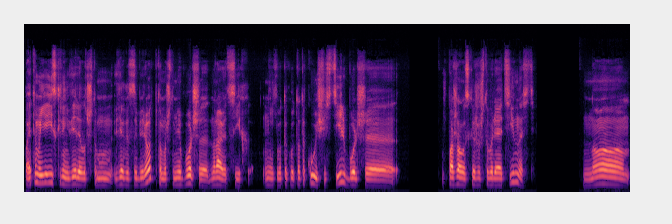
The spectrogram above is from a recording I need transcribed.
Поэтому я искренне верил, что Вегас заберет, потому что мне больше нравится их некий вот такой вот атакующий стиль, больше, пожалуй, скажу, что вариативность. Но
